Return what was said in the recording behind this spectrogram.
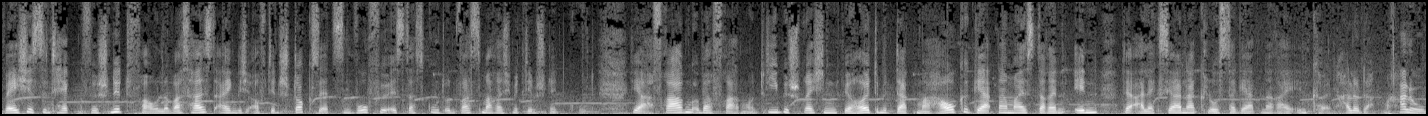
Welches sind Hecken für Schnittfaule? Was heißt eigentlich auf den Stock setzen? Wofür ist das gut und was mache ich mit dem Schnitt gut? Ja, Fragen über Fragen und die besprechen wir heute mit Dagmar Hauke, Gärtnermeisterin in der Alexianer Klostergärtnerei in Köln. Hallo Dagmar. Hallo.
